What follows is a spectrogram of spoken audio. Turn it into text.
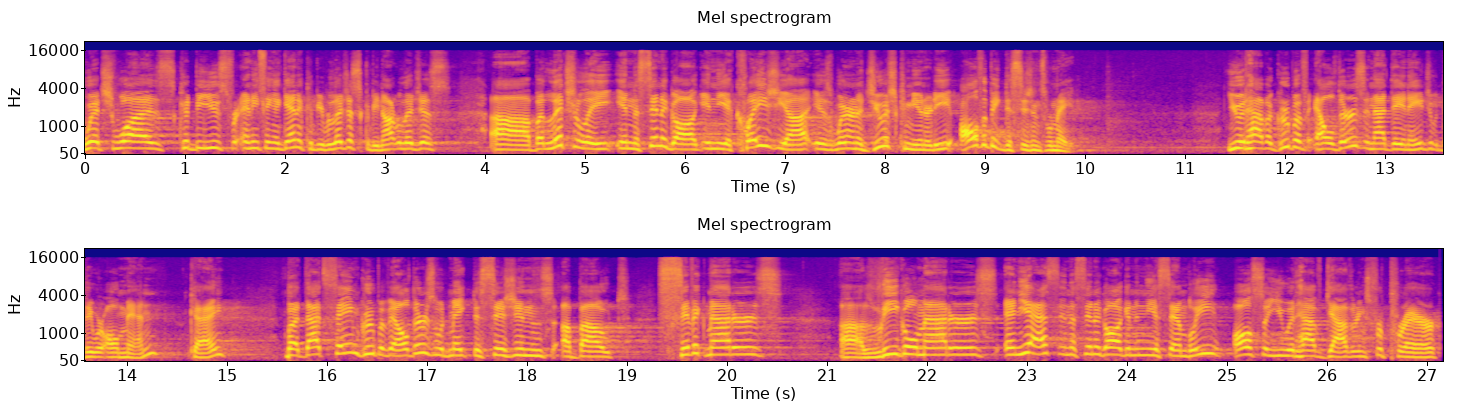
which was, could be used for anything again. It could be religious, it could be not religious. Uh, but literally, in the synagogue, in the ecclesia, is where in a Jewish community all the big decisions were made. You would have a group of elders in that day and age, they were all men, okay? But that same group of elders would make decisions about civic matters, uh, legal matters. And yes, in the synagogue and in the assembly, also you would have gatherings for prayer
